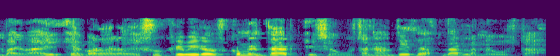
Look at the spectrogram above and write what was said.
Bye bye y acordaros de suscribiros, comentar y si os gusta la noticia, darle a me gusta.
